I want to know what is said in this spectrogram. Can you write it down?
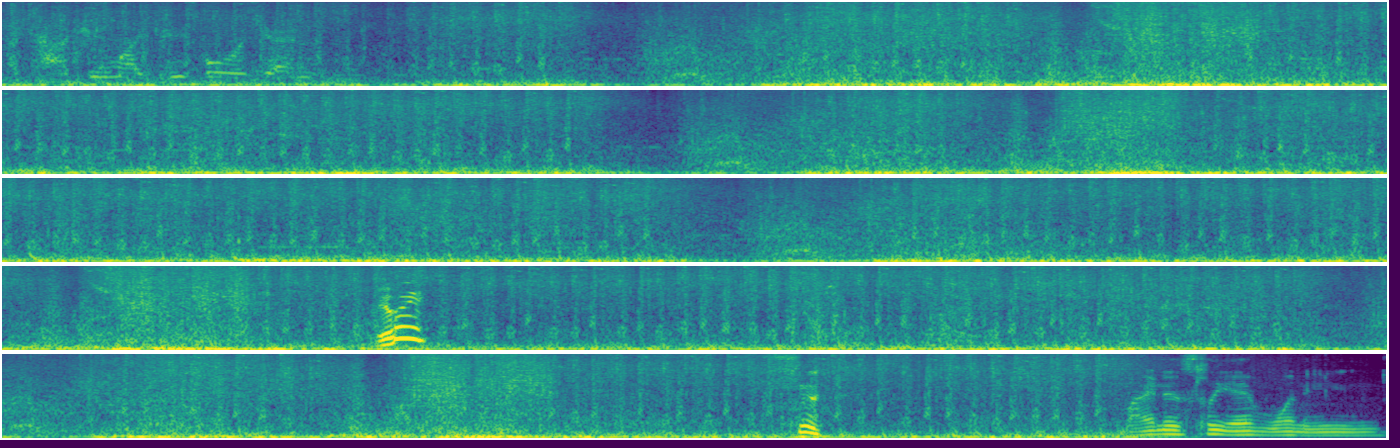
Attacking my people again? Really? Minusly M1ing.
